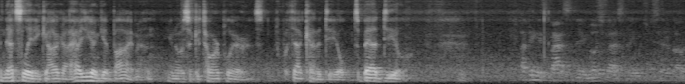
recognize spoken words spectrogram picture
and that's Lady Gaga. How are you gonna get by, man? You know, as a guitar player, with that kind of deal, it's a bad deal. I think it's fascinating, most fascinating what you said about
